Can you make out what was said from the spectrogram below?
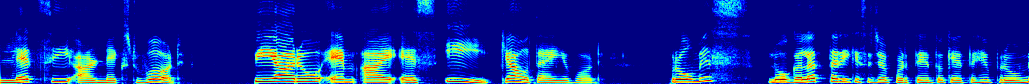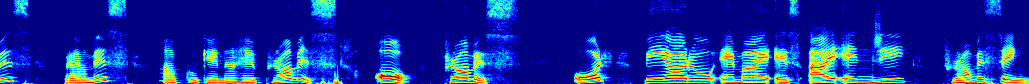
let's see our next word P R O M I S E क्या होता है ये वर्ड प्रोमिस लोग गलत तरीके से जब पढ़ते हैं तो कहते हैं प्रोमिस प्रामिस आपको कहना है प्रॉमिस ओ प्रॉमिस और P R O M I S I N G promising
